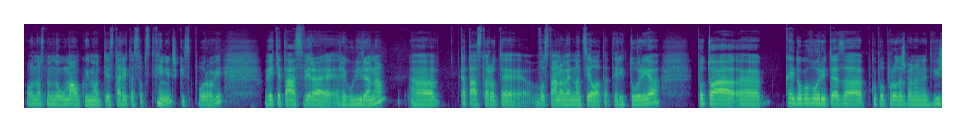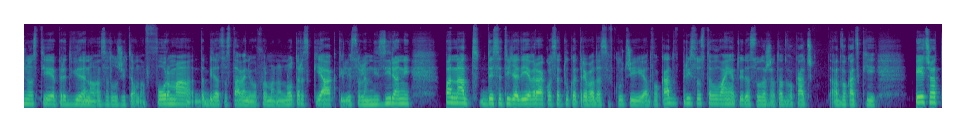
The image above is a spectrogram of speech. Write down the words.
односно многу малку има од тие старите собственички спорови. Веќе таа сфера е регулирана. Катастарот е востановен на целата територија. Потоа кај договорите за купопродажба на недвижности е предвидена задолжителна форма да бидат составени во форма на нотарски акт или солемнизирани, па над 10.000 евра ако се тука треба да се вклучи и адвокат при составувањето и да содржат адвокат, адвокатски печат.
